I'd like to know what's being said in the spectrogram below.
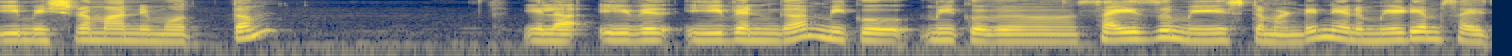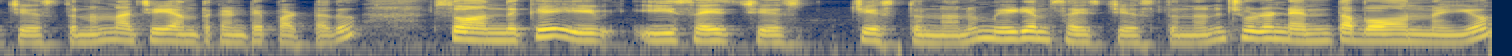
ఈ మిశ్రమాన్ని మొత్తం ఇలా ఈవె ఈవెన్గా మీకు మీకు సైజు మీ ఇష్టం అండి. నేను మీడియం సైజ్ చేస్తున్నాను. నా చేయి అంతకంటే పట్టదు. సో అందుకే ఈ ఈ సైజ్ చే చేస్తున్నాను. మీడియం సైజ్ చేస్తున్నాను. చూడండి ఎంత బాగున్నాయో.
